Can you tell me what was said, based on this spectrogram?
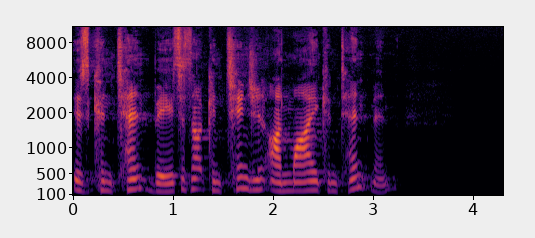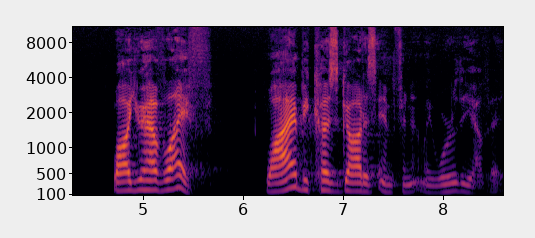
is content based, it's not contingent on my contentment. While you have life. Why? Because God is infinitely worthy of it.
